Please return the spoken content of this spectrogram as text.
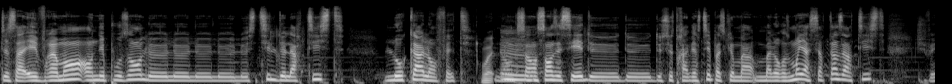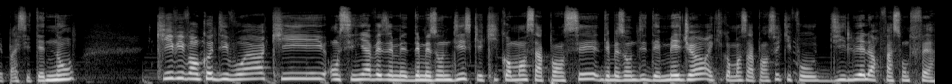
C'est ça. Et vraiment en épousant le, le, le, le, le style de l'artiste local, en fait. Ouais. Donc, Mm. sans, sans essayer de, de, de se traverser, parce que ma- malheureusement, il y a certains artistes, je vais pas citer de nom, qui vivent en Côte d'Ivoire, qui ont signé avec des maisons de disques et qui commencent à penser, des maisons de disques, des majors, et qui commencent à penser qu'il faut diluer leur façon de faire.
